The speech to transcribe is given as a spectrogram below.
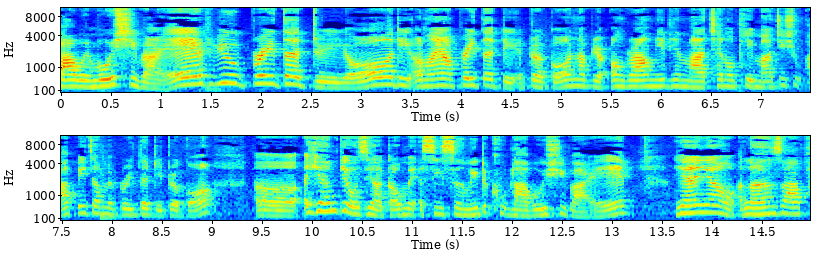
ပါဝင်ဖို့ရှိပါတယ်ဖြူဖြူပရိသတ်တွေရောဒီ online ကပရိသတ်တွေအတွက်ကောနောက်ပြီးတော့ on ground မြေပြင်မှာ channel K မှာကြည့်ရှုအားပေးကြမယ့်ပရိသတ်တွေအတွက်ကောအာအရန်ပျော်စရာကောင်းမဲ့အစီအစဉ်လေးတစ်ခုလာဖို့ရှိပါတယ်ရန်ရန်ကိုအလန်းစားဖ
